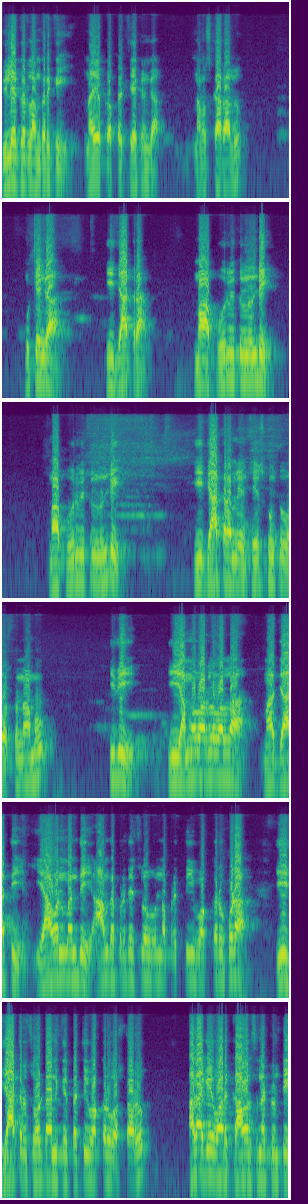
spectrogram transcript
విలేకరులందరికీ నా యొక్క ప్రత్యేకంగా నమస్కారాలు. ముఖ్యంగా ఈ జాతర మా పూర్వీకుల నుండి మా పూర్వీకుల నుండి ఈ జాతర మేము చేసుకుంటూ వస్తున్నాము. ఇది ఈ అమ్మవార్ల వల్ల మా జాతి యావన్ మంది ఆంధ్రప్రదేశ్లో ఉన్న ప్రతి ఒక్కరూ కూడా ఈ జాతర చూడడానికి ప్రతి ఒక్కరూ వస్తారు. అలాగే వారికి కావలసినటువంటి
